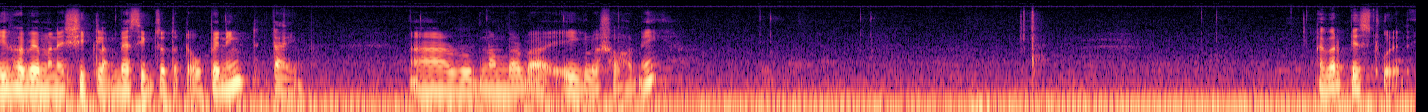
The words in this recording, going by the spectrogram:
এইভাবে মানে শিখলাম বেসিক যতটা ওপেনিং টাইম আর রুট নাম্বার বা এইগুলো সহ নেই। এবার পেস্ট করে দিই।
